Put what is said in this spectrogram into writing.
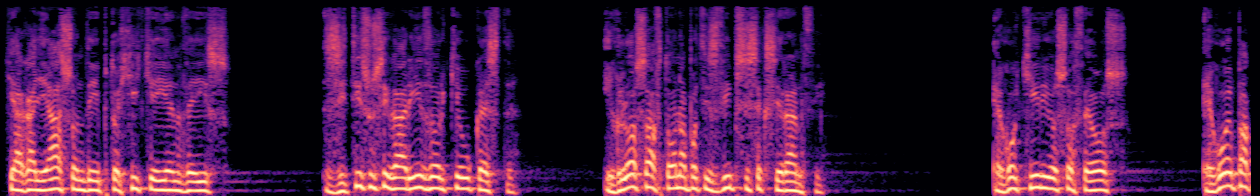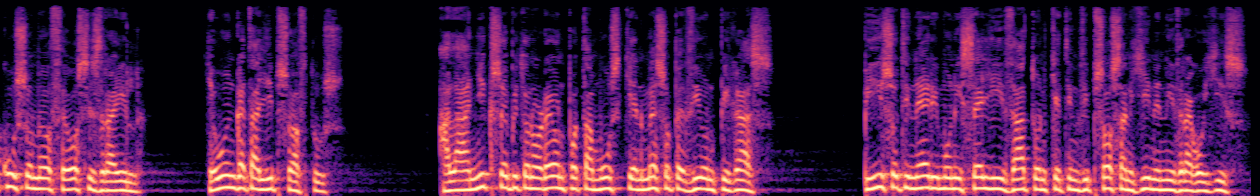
Και αγαλιάσονται οι πτωχοί και οι ενδεείς. Ζητήσου σιγαρίδωρ και ουκέστε. Η γλώσσα αυτών από τις δίψεις εξηράνθη. Εγώ Κύριος ο Θεός, εγώ επακούσω με ο Θεός Ισραήλ και ου εγκαταλείψω αυτούς αλλά ανοίξω επί των ωραίων ποταμούς και εν μέσω πεδίων πηγάς. Ποιήσω την έρημον εις έλη υδάτων και την διψώσαν γίνεν υδραγωγής.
